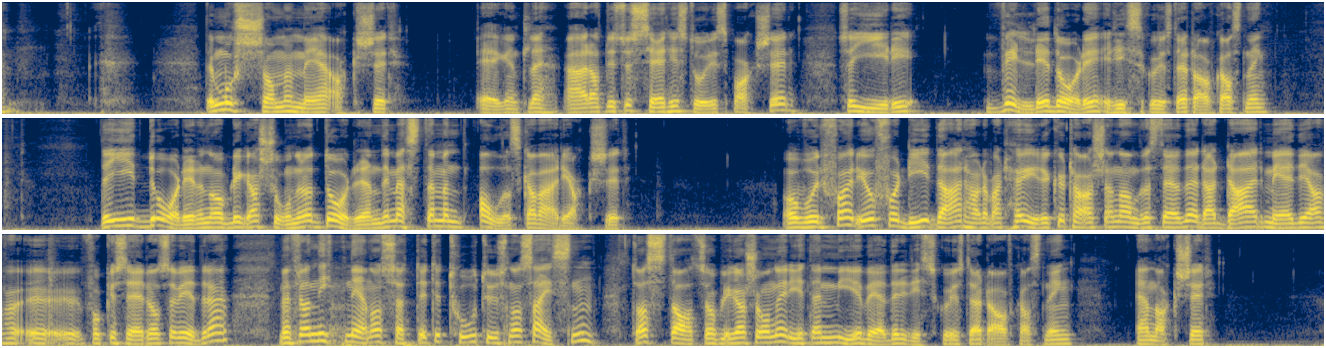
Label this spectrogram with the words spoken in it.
det morsomme med aksjer egentlig, er at hvis du ser historisk på aksjer, så gir de veldig dårlig risikojustert avkastning. Det gir dårligere enn obligasjoner og dårligere enn de meste, men alle skal være i aksjer. Og hvorfor? Jo, fordi der har det vært høyere kurtasje enn andre steder. Det er der media øh, fokuserer osv. Men fra 1971 til 2016 så har statsobligasjoner gitt en mye bedre risikojustert avkastning enn aksjer.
